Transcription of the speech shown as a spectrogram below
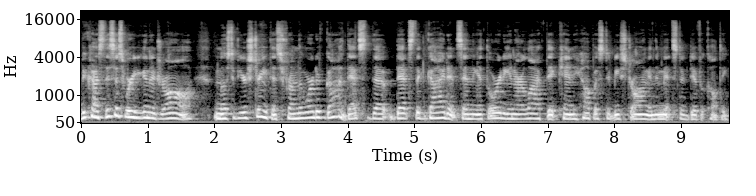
because this is where you're going to draw most of your strength is from the word of god. That's the that's the guidance and the authority in our life that can help us to be strong in the midst of difficulty.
